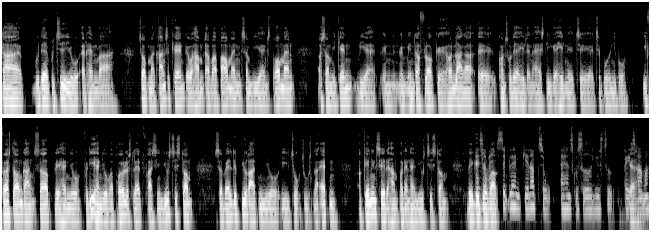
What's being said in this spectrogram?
Der vurderede politiet jo, at han var toppen af kransekagen. Det var ham, der var bagmanden, som via en stråmand, og som igen via en mindre flok øh, håndlanger øh, kontrollerede hele den her hashliga helt ned til, til bådniveau. I første omgang, så blev han jo, fordi han jo var prøveløsladt fra sin livstidsdom, så valgte byretten jo i 2018 at genindsætte ham på den her livstidsdom, hvilket Altså, jo var... man simpelthen genoptog, at han skulle sidde livstid bag Ja. ja. trammer.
